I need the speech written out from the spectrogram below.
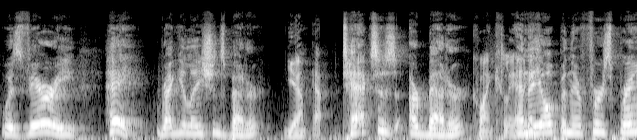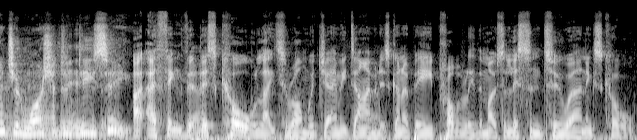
was very, hey, regulation's better. Yeah. Taxes are better. Quite clearly. And they open their first branch in Washington, D.C. I, I think that yeah. this call later on with Jamie Dimon yeah. is going to be probably the most listened to earnings call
